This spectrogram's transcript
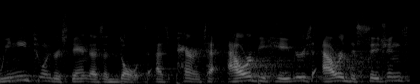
we need to understand as adults, as parents, that our behaviors, our decisions,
